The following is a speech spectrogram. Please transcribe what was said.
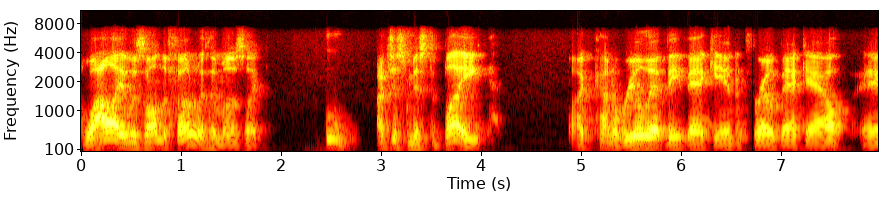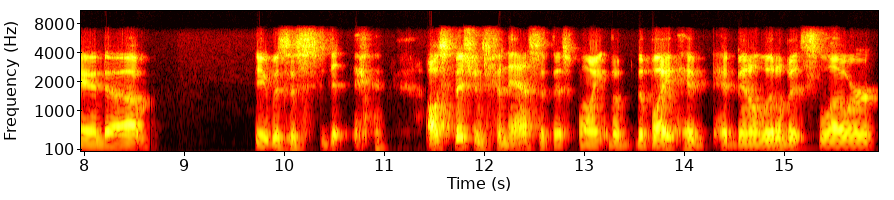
while I was on the phone with him, I was like, "Ooh, I just missed a bite." I kind of reel that bait back in, throw it back out, and um, it was just I was fishing finesse at this point. The the bite had had been a little bit slower.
